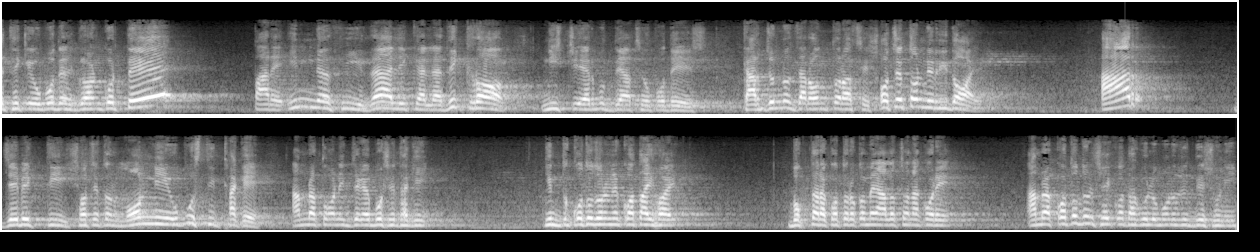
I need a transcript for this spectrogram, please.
এ থেকে উপদেশ গ্রহণ করতে পারে। নিশ্চয় এর মধ্যে আছে উপদেশ। কার জন্য? যার অন্তর আছে সচেতন হৃদয়। আর যে ব্যক্তি সচেতন মন নিয়ে উপস্থিত থাকে, আমরা তো অনেক জায়গায় বসে থাকি, কিন্তু কত ধরনের কথাই হয়, বক্তারা কত রকমের আলোচনা করে, আমরা কতজন সেই কথাগুলো মনোযোগ দিয়ে শুনি,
